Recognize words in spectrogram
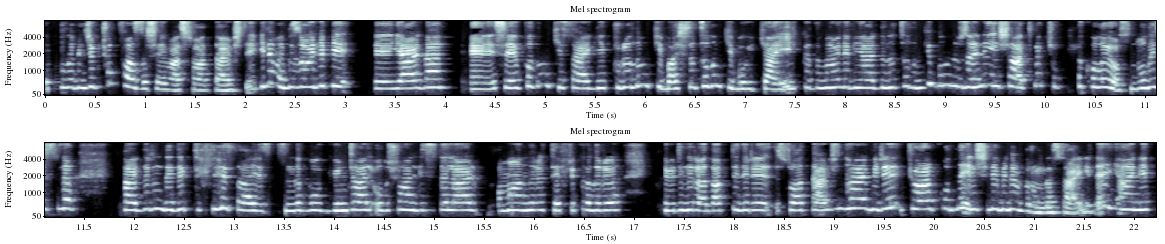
yapılabilecek çok fazla şey var Suat Derviş'le ilgili ama biz öyle bir e, yerden e, şey yapalım ki sergiyi kuralım ki başlatalım ki bu hikayeyi ilk adımı öyle bir yerden atalım ki bunun üzerine inşa etmek çok da kolay olsun. Dolayısıyla Serdar'ın dedektifliği sayesinde bu güncel oluşan listeler, romanları, tefrikaları, çevirileri, adapteleri, Suat Derviş'in her biri QR kodla erişilebilir durumda sergide. Yani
